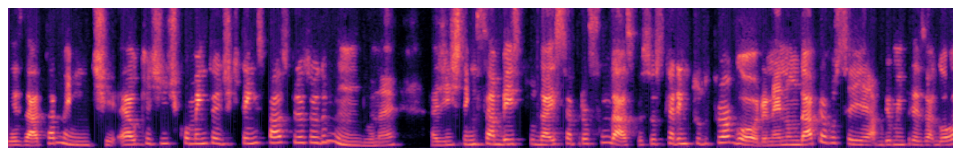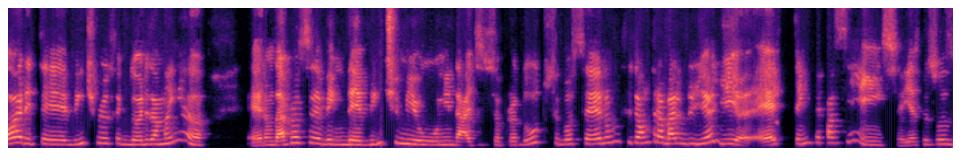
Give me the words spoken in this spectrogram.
Exatamente. É o que a gente comenta de que tem espaço para todo mundo, né? A gente tem que saber estudar e se aprofundar. As pessoas querem tudo para agora, né? Não dá para você abrir uma empresa agora e ter 20 mil seguidores amanhã. É, não dá para você vender 20 mil unidades do seu produto se você não fizer um trabalho do dia a dia. É, tem que ter paciência. E as pessoas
